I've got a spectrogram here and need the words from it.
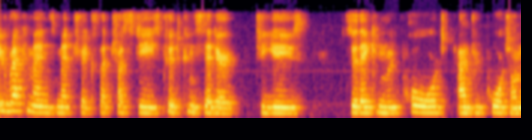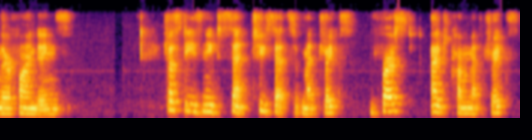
it recommends metrics that trustees could consider to use so they can report and report on their findings. Trustees need to set two sets of metrics. The first, outcome metrics.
